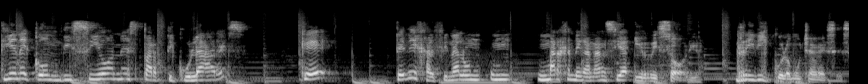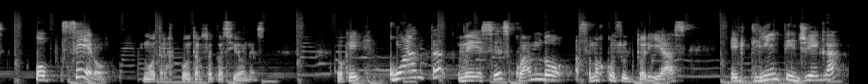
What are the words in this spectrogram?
tiene condiciones particulares que te deja al final un, margen de ganancia irrisorio, ridículo muchas veces, o cero en otras, otras ocasiones. ¿Ok? ¿Cuántas veces cuando hacemos consultorías el cliente llega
